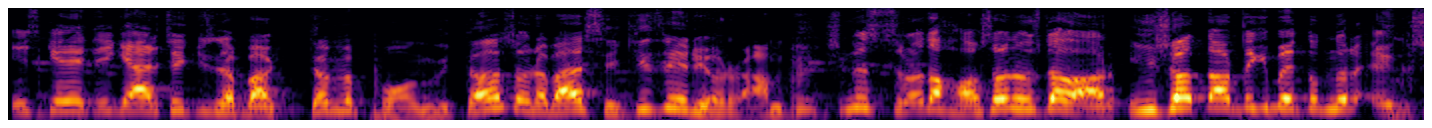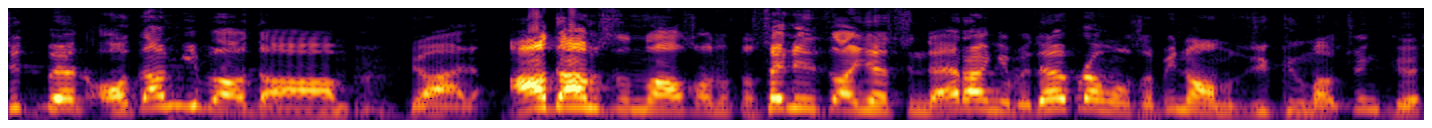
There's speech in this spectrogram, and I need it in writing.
İskeleti gerçek yüzüne baktıktan ve puanladıktan sonra ben 8 veriyorum. Şimdi sırada Hasan Usta var. İnşaatlardaki betonları eksiltmeyen adam gibi adam. Yani adamsın lan Hasan Usta. Senin sayesinde herhangi bir deprem olsa binamız yıkılmaz çünkü.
